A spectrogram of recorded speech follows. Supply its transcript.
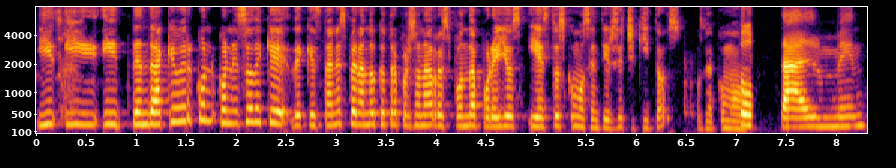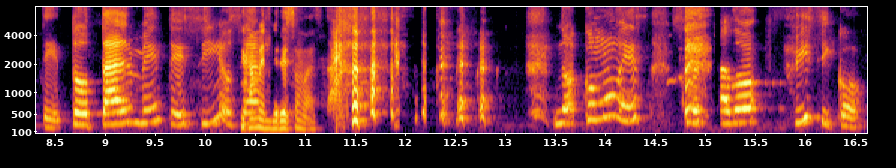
Y, y, y, tendrá que ver con, con eso de que, de que están esperando que otra persona responda por ellos y esto es como sentirse chiquitos, o sea, como... Totalmente, totalmente, sí, o sea... Déjame eso más. no, ¿cómo es su estado físico?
